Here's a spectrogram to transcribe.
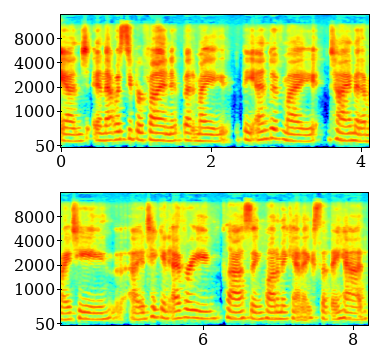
And and that was super fun but my the end of my time at mit i had taken every class in quantum mechanics that they had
